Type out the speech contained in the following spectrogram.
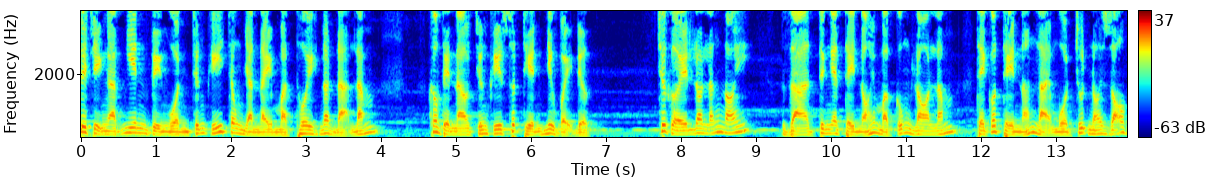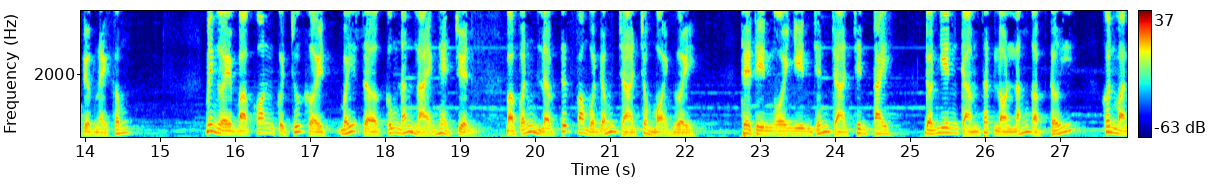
Tôi chỉ ngạc nhiên vì nguồn chứng khí trong nhà này mà thôi, nó đã lắm. Không thể nào chứng khí xuất hiện như vậy được. Trước khởi lo lắng nói. Dạ tôi nghe thầy nói mà cũng lo lắm. Thầy có thể nán lại một chút nói rõ việc này không? Mấy người bà con của chú Khởi bấy giờ cũng nán lại nghe chuyện. Bà Phấn lập tức pha một đống trà cho mọi người. Thầy Thìn ngồi nhìn chén trà trên tay Đột nhiên cảm giác lo lắng ập tới Khuôn mặt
